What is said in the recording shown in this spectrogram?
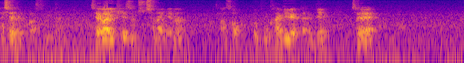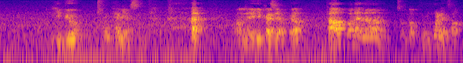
하셔야 될 것 같습니다. 제가 이 케이스를 추천하기에는 다소 높은 가격이었다는 게 제 리뷰 총평이었습니다. 오늘 여기까지였고요. 다음번에는 좀 더 공부를 해서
